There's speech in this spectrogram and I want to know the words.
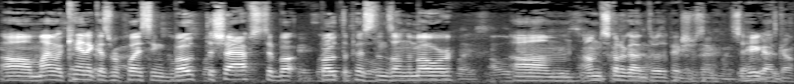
Um, my mechanic is replacing both the shafts to bo both the pistons on the mower. Um, I'm just going to go ahead and throw the pictures in. So here you guys go.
